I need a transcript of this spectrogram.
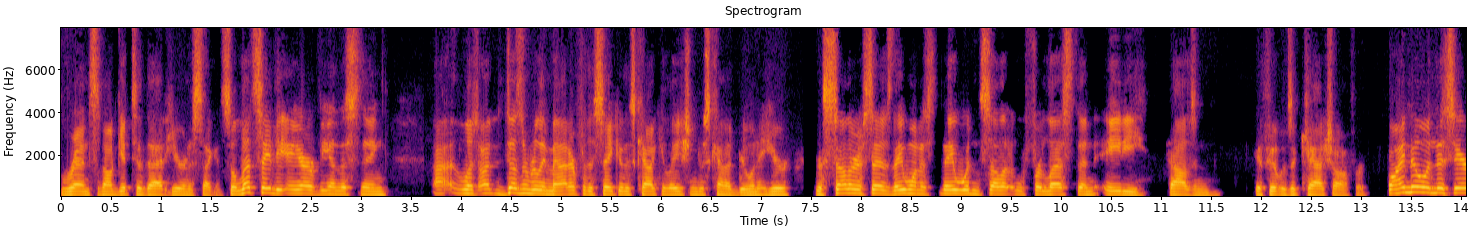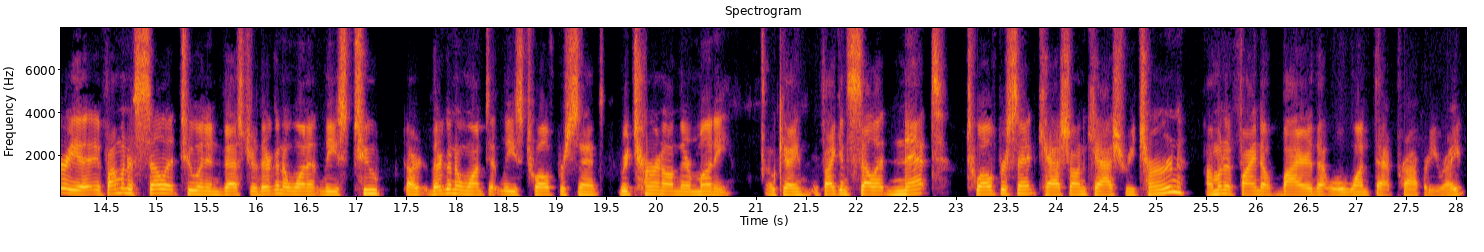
rents, and I'll get to that here in a second. So let's say the ARV on this thing, uh, uh, it doesn't really matter for the sake of this calculation. Just kind of doing it here. The seller says they want to, they wouldn't sell it for less than eighty thousand if it was a cash offer. Well, I know in this area, if I'm going to sell it to an investor, they're going to want at least two, or they're going to want at least twelve percent return on their money. Okay, if I can sell it net 12% cash on cash return, I'm going to find a buyer that will want that property, right?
